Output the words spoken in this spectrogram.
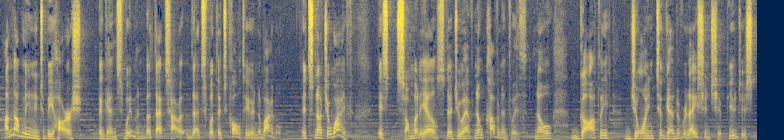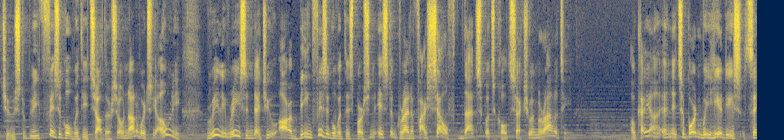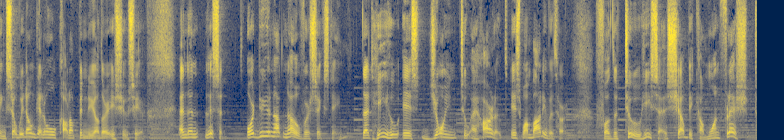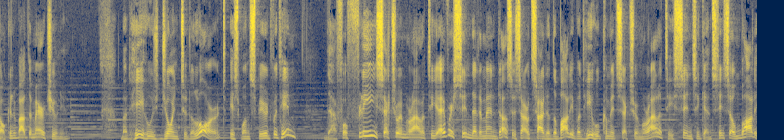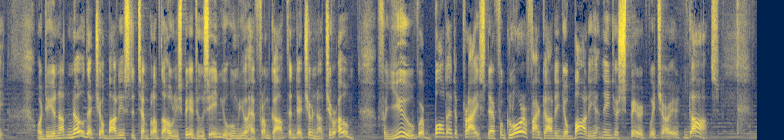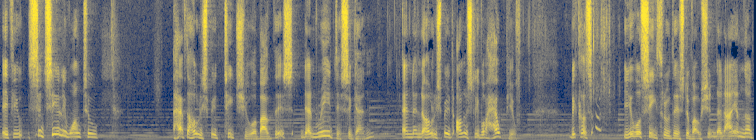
I'm not meaning to be harsh against women, but that's how that's what it's called here in the Bible. It's not your wife. It's somebody else that you have no covenant with, no godly joined together relationship. You just choose to be physical with each other. So, in other words, the only really reason that you are being physical with this person is to gratify self. That's what's called sexual immorality. Okay, uh, and it's important we hear these things so we don't get all caught up in the other issues here. And then listen, or do you not know, verse 16, that he who is joined to a harlot is one body with her. For the two, he says, shall become one flesh, talking about the marriage union. But he who is joined to the Lord is one spirit with him. Therefore, flee sexual immorality. Every sin that a man does is outside of the body, but he who commits sexual immorality sins against his own body. Or do you not know that your body is the temple of the Holy Spirit who is in you, whom you have from God, and that you're not your own? For you were bought at a price. Therefore, glorify God in your body and in your spirit, which are God's. If you sincerely want to have the Holy Spirit teach you about this, then read this again, and then the Holy Spirit honestly will help you. Because you will see through this devotion that I am not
